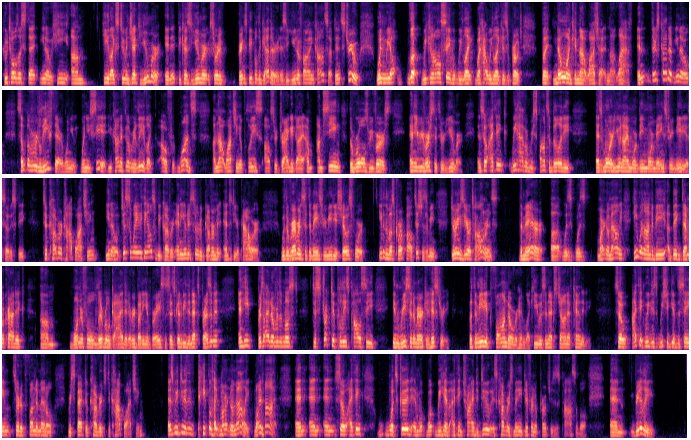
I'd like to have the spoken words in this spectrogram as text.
who told us that you know he um, he likes to inject humor in it because humor sort of brings people together and is a unifying concept. And it's true. When we all look, we can all say what we like, how we like his approach, but no one can not watch that and not laugh. And there's kind of, you know, some of relief there when you when you see it. You kind of feel relieved, like, oh, for once, I'm not watching a police officer drag a guy. I'm I'm seeing the roles reversed, and he reversed it through humor. And so I think we have a responsibility as more you and I more being more mainstream media, so to speak, to cover cop watching, you know, just the way anything else would be covered, any other sort of government entity or power with the reverence that the mainstream media shows for even the most corrupt politicians. I mean, during zero tolerance, the mayor uh, was was Martin O'Malley. He went on to be a big Democratic, um, wonderful liberal guy that everybody embraced and says going to be the next president. And he presided over the most destructive police policy in recent American history. But the media fawned over him like he was the next John F. Kennedy. So I think we just we should give the same sort of fundamental respect of coverage to cop watching as we do to people like Martin O'Malley. Why not? And and and so I think what's good and what, what we have I think tried to do is cover as many different approaches as possible. And really,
